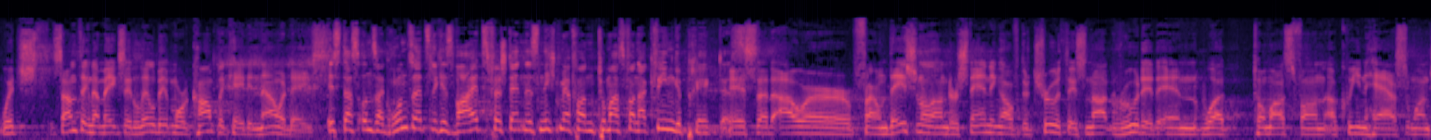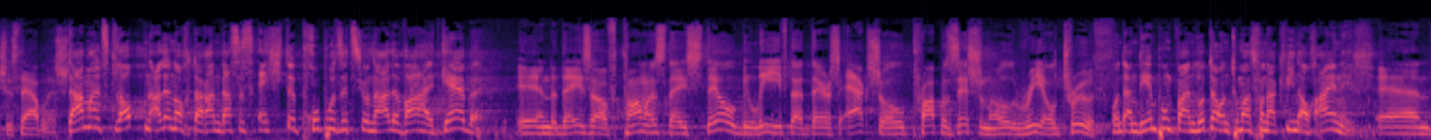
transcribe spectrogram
Which something that makes it a little bit more complicated nowadays ist, dass unser grundsätzliches Wahrheitsverständnis nicht mehr von Thomas von Aquin geprägt ist. is that our foundational understanding of the truth is not rooted in what Thomas von Aquin has once established. Damals glaubten alle noch daran, dass es echte propositionale Wahrheit gäbe. In the days of Thomas, they still believe that there's actual propositional real truth. Und an dem Punkt waren Luther und Thomas von Aquin auch einig. And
